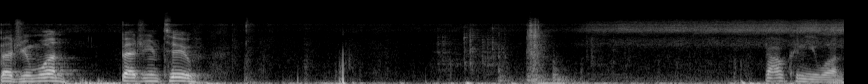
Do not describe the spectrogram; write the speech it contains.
Bedroom one, bedroom two. Balcony one.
